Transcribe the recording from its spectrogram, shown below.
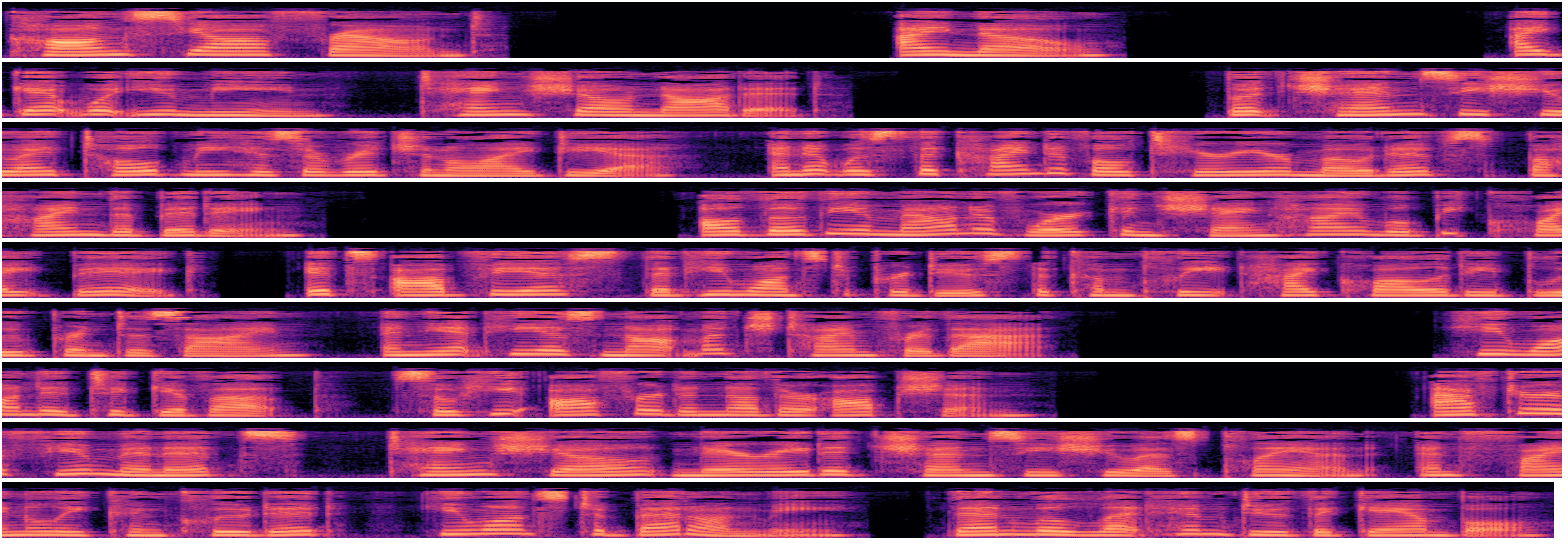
Kong Xia frowned. I know. I get what you mean, Tang Xiu nodded. But Chen Zixue told me his original idea, and it was the kind of ulterior motives behind the bidding. Although the amount of work in Shanghai will be quite big, it's obvious that he wants to produce the complete high-quality blueprint design, and yet he has not much time for that. He wanted to give up, so he offered another option. After a few minutes, Tang Xiu narrated Chen Zixue's plan and finally concluded, he wants to bet on me, then we'll let him do the gamble.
